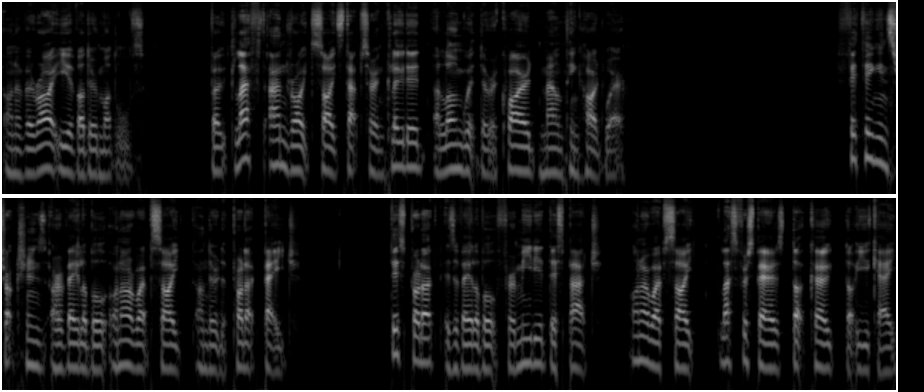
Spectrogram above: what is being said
on a variety of other models. Both left and right side steps are included along with the required mounting hardware. Fitting instructions are available on our website under the product page. This product is available for immediate dispatch on our website less4spares.co.uk.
